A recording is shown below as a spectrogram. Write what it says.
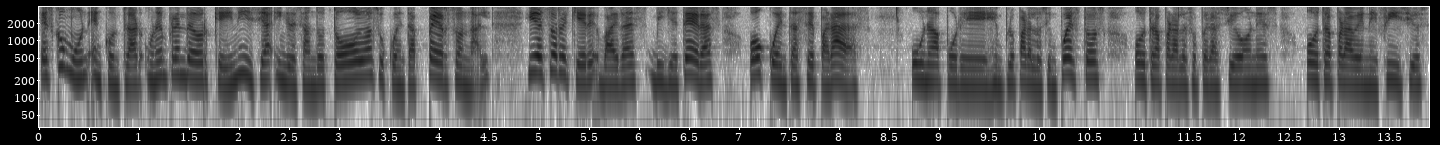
Es común encontrar un emprendedor que inicia ingresando todo a su cuenta personal y esto requiere varias billeteras o cuentas separadas. Una, por ejemplo, para los impuestos, otra para las operaciones, otra para beneficios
